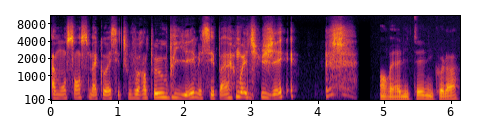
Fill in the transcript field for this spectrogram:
à mon sens, macOS est toujours un peu oublié, mais c'est pas à moi de juger. en réalité, Nicolas,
